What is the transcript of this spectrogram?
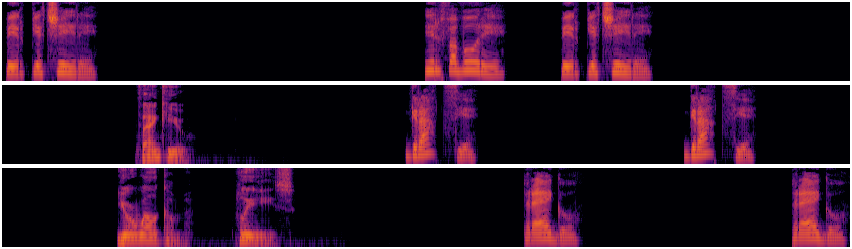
Per piacere. Per favore. Per piacere. thank you. Grazie. Grazie. You're welcome. Please. Prego. Prego.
